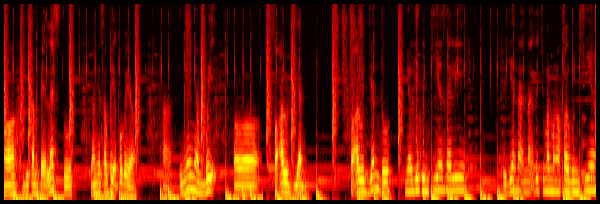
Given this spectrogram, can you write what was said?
oh ditampek les tuh yang nyobek apa kayak ah ini nyobek uh, soal ujian. Soal ujian tuh nyogeh kuncinya sekali. Jadi anak-anak tuh cuma menghafal kuncinya.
